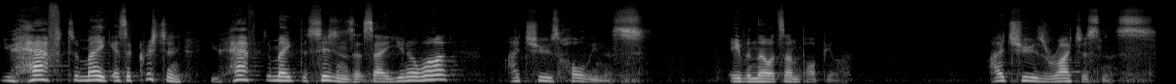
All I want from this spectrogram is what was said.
You have to make, as a Christian, you have to make decisions that say, you know what? I choose holiness, even though it's unpopular. I choose righteousness,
